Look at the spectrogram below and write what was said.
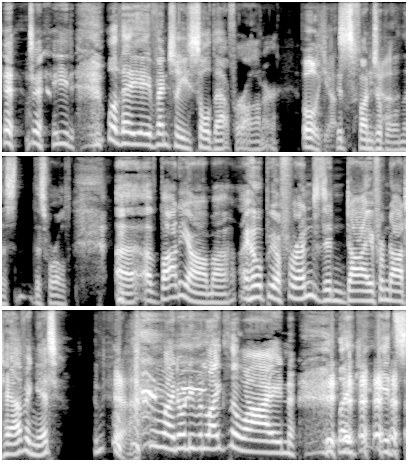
Well, they eventually sold that for honor. Oh yes, It's fungible in this this world. Uh, of body armor. I hope your friends didn't die from not having it. Yeah. I don't even like the wine. Like, it's-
